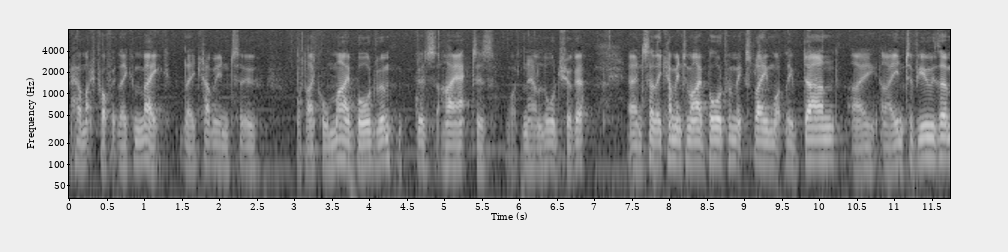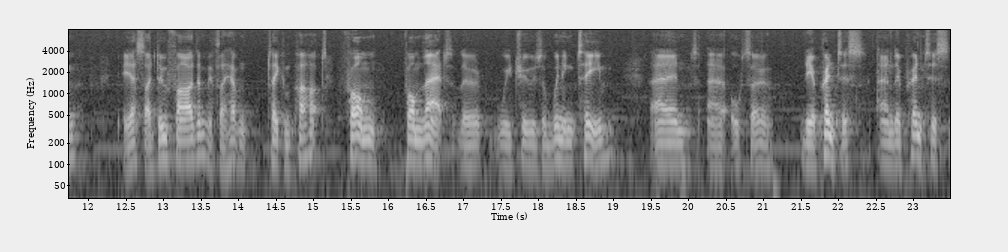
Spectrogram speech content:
how much profit they can make. They come into what I call my boardroom, because I act as what now Lord Sugar. And so they come into my boardroom, explain what they've done, I, I interview them. Yes, I do fire them if they haven't taken part. From, from that, the, we choose a winning team and uh, also the apprentice, and the apprentice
